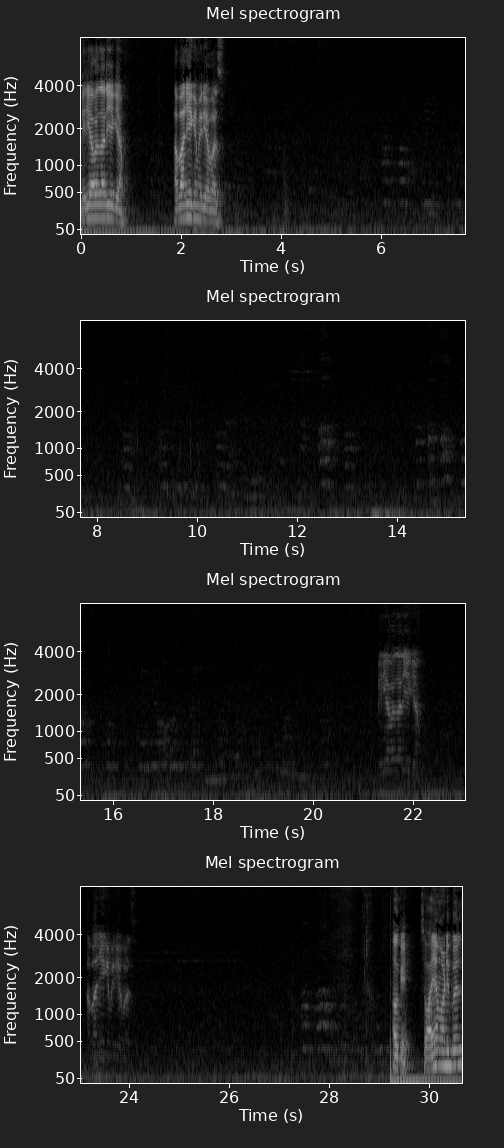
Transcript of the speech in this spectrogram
मेरी आवाज़ आ रही है क्या? अब आ रही है क्या मेरी आवाज़? मेरी आवाज़ so I am audible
